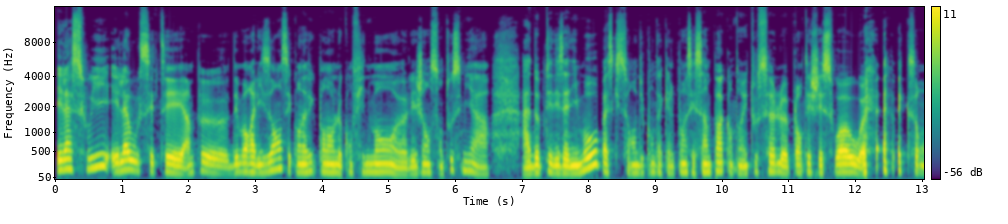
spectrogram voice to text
Hélas, oui. Et là où c'était un peu démoralisant, c'est qu'on a vu que pendant le confinement, euh, les gens sont tous mis à, adopter des animaux parce qu'ils se sont rendus compte à quel point c'est sympa quand on est tout seul euh, planté chez soi ou son,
